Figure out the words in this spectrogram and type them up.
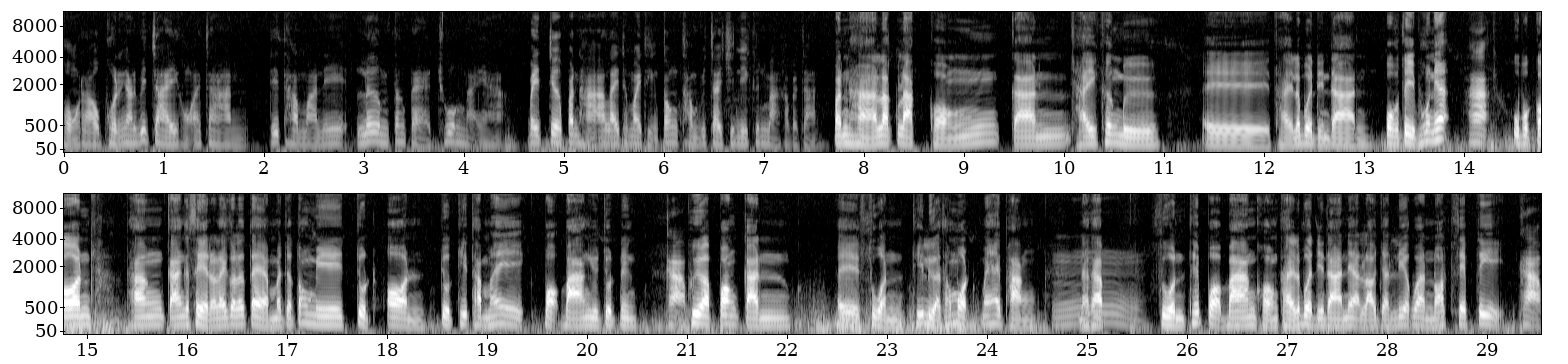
ของเราผลงานวิจัยของอาจารย์ที่ทำมานี่เริ่มตั้งแต่ช่วงไหนฮะไปเจอปัญหาอะไรทำไมถึงต้องทำวิจัยชิ้นนี้ขึ้นมาครับอาจารย์ ปัญหาหลักๆของการใช้เครื่องมือ เอ่อไถระเบิดดินดาน ปกติพวกเนี้ยฮะอุปกรณ์ทางการเกษตรอะไรก็แล้วแต่ มันจะต้องมีจุดอ่อนจุดที่ทำให้เปราะบางอยู่จุดหนึ่งครับเพื่อป้องกันเอ่อส่วนที่เหลือทั้งหมดไม่ให้พังอืมนะครับส่วนที่เปราะบางของไถระเบิดดินดานเนี่ยเราจะเรียกว่า not safety ครับ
